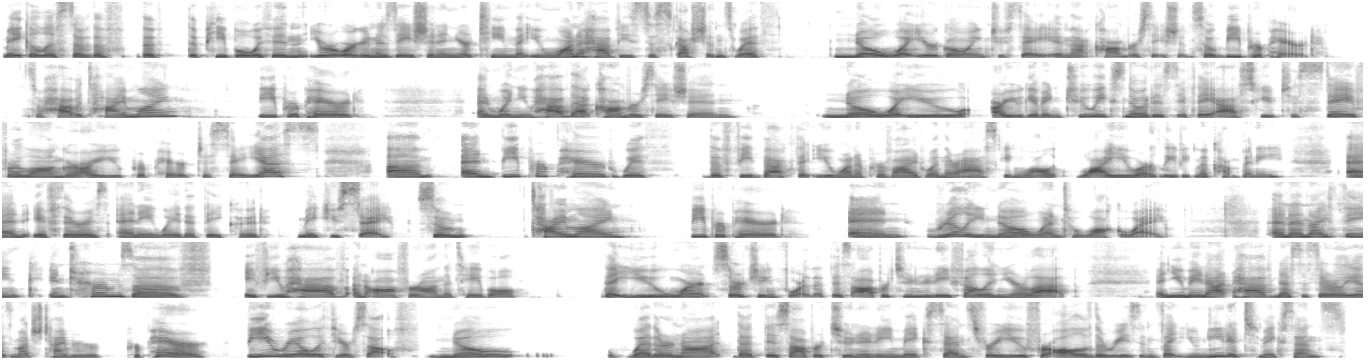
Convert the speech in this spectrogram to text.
make a list of the, the, the people within your organization and your team that you want to have these discussions with. Know what you're going to say in that conversation. So be prepared. So have a timeline be prepared. And when you have that conversation know what you are you giving two weeks notice? If they ask you to stay for longer are you prepared to say yes? Um, and be prepared with the feedback that you want to provide when they're asking why, why you are leaving the company and if there is any way that they could make you stay. So, timeline, be prepared, and really know when to walk away. And then I think, in terms of if you have an offer on the table that you weren't searching for, that this opportunity fell in your lap, and you may not have necessarily as much time to prepare, be real with yourself. Know whether or not that this opportunity makes sense for you for all of the reasons that you need it to make sense.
